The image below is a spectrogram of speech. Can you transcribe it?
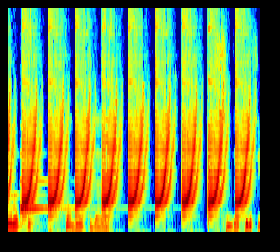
ドロップ。スタンドロップじゃない。死んじゃってるし。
